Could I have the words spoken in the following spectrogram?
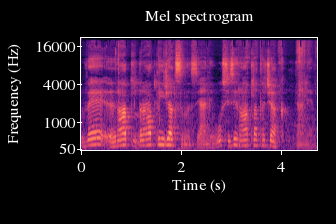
ve rahat rahatlayacaksınız yani bu sizi rahatlatacak yani.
